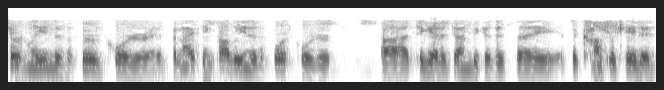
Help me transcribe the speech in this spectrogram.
certainly into the third quarter, but I think probably into the fourth quarter uh, to get it done because it's a it's a complicated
